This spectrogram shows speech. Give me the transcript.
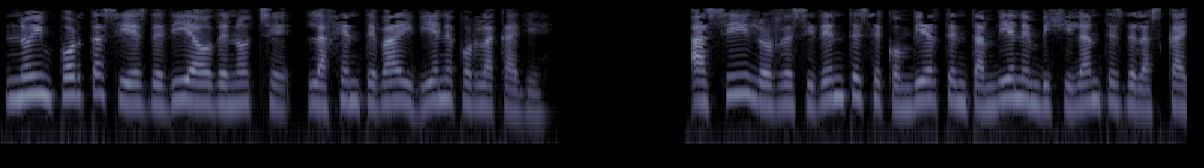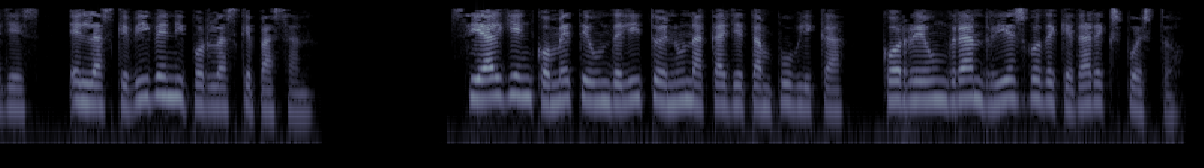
No importa si es de día o de noche, la gente va y viene por la calle. Así los residentes se convierten también en vigilantes de las calles, en las que viven y por las que pasan. Si alguien comete un delito en una calle tan pública, corre un gran riesgo de quedar expuesto.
